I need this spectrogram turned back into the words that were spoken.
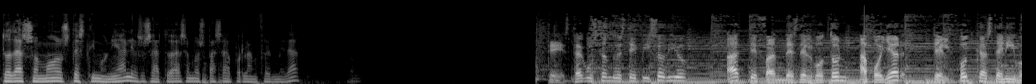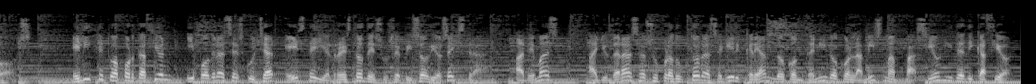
todas somos testimoniales, o sea, todas hemos pasado por la enfermedad. ¿Te está gustando este episodio? Hazte fan desde el botón Apoyar del podcast de Nivos. Elige tu aportación y podrás escuchar este y el resto de sus episodios extra. Además, ayudarás a su productor a seguir creando contenido con la misma pasión y dedicación.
